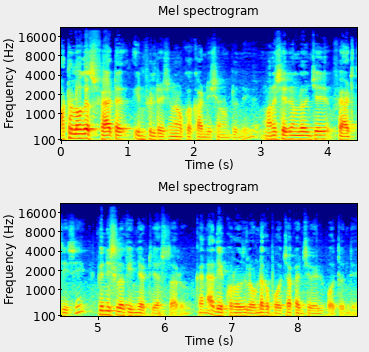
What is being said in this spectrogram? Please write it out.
ఆటోలోగస్ ఫ్యాట్ ఇన్ఫిల్ట్రేషన్ అని ఒక కండిషన్ ఉంటుంది. మన శరీరంలోంచే ఫ్యాట్ తీసి పినిస్లోకి ఇంజెక్ట్ చేస్తారు. కానీ అది ఎక్కువ రోజులు ఉండకపోవచ్చు అక్కడి నుంచి వెళ్ళిపోతుంది.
